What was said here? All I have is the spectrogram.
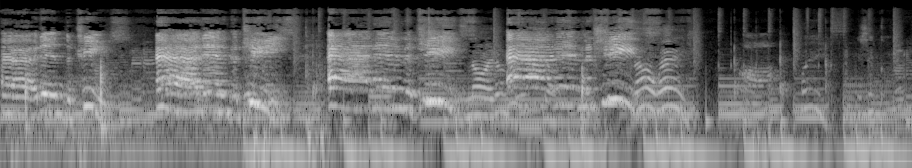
Add in the cheese. Add in the cheese. Add in the cheese. No, I don't. Add in the cheese. No, wait. Aw. Wait. Is it going?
